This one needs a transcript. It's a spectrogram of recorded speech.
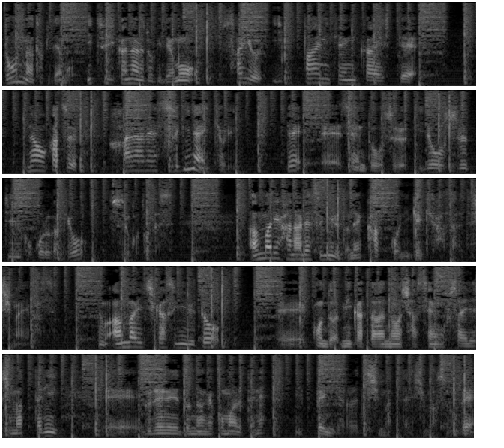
どんな時でも、いついかなる時でも左右いっぱいに展開して、なおかつ離れすぎない距離で、えー、戦闘する、移動するっていう心がけをすることです。あんまり離れすぎるとね、括弧に撃破されてしまいます。でもあんまり近すぎると、えー、今度は味方の車線を塞いでしまったり、えー、グレネード投げ込まれてね、いっぺんにやられてしまったりしますので、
